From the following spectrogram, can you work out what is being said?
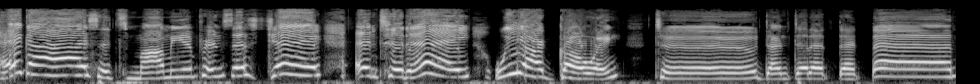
Hey guys, it's Mommy and Princess J, and today we are going to dun, dun, dun, dun,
